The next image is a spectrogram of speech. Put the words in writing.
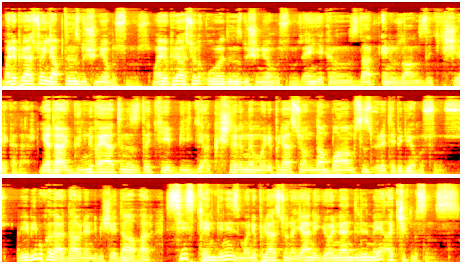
Manipülasyon yaptığınızı düşünüyor musunuz? Manipülasyona uğradığınızı düşünüyor musunuz? En yakınınızdan en uzağınızdaki kişiye kadar. Ya da günlük hayatınızdaki bilgi akışlarını manipülasyondan bağımsız üretebiliyor musunuz? Ve bir bu kadar daha önemli bir şey daha var. Siz kendiniz manipülasyona yani yönlendirilmeye açık mısınız?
